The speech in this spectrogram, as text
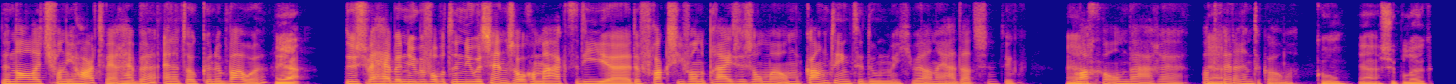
de knowledge van die hardware hebben en het ook kunnen bouwen. ja. Dus we hebben nu bijvoorbeeld een nieuwe sensor gemaakt die eh, de fractie van de prijs is om, eh, om counting te doen, weet je wel. Nou ja, dat is natuurlijk Ja. lachen om daar eh, wat Ja. verder in te komen. Cool, ja, superleuk.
